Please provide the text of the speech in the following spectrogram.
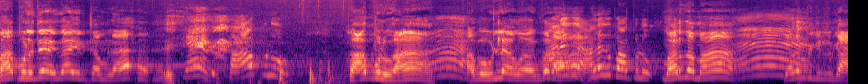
பாப்புல தான் இதா இருக்காம்ல ஏய் பாப்புலு பாப்புலுவா அவ உள்ள அவ இவளா? அழகு அழகு பாப்புலு மருதமா. கிளம்பிக்கிட்டு இருக்கா?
